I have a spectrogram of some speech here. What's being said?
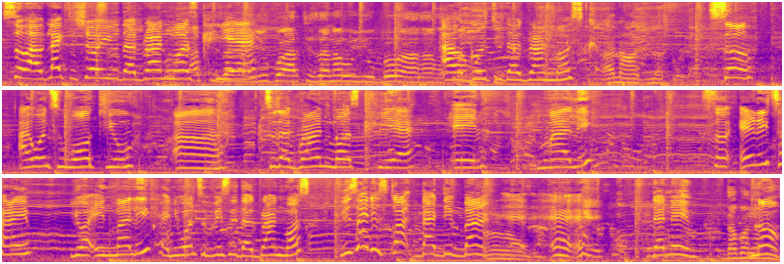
So I would like to show you the Grand Mosque Artisanal. here. You go artisanal. You go. Uh, uh, I'll go Mosque. to the Grand Mosque. Ah, no. So I want to walk you uh, to the Grand Mosque here in Mali. So anytime you are in Mali and you want to visit the Grand Mosque, you said it's called Dadiban. Uh, uh, the name. Dabanani. No,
